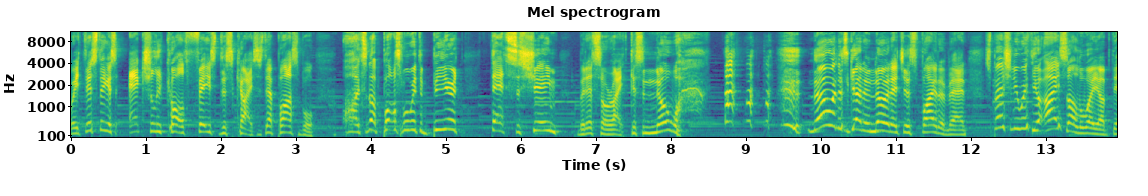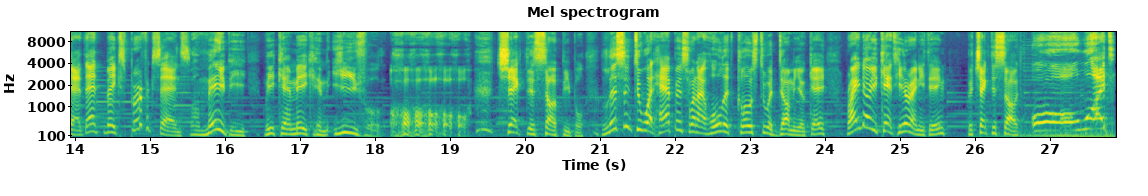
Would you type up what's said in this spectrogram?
Wait, this thing is actually called face disguise. Is that possible? Oh, it's not possible with the beard. That's a shame. But it's alright, because no one... no one is gonna know that you're Spider-Man. Especially with your eyes all the way up there. That makes perfect sense. Well, maybe we can make him evil. Oh, check this out, people. Listen to what happens when I hold it close to a dummy, okay? Right now you can't hear anything. But check this out. Oh, what?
